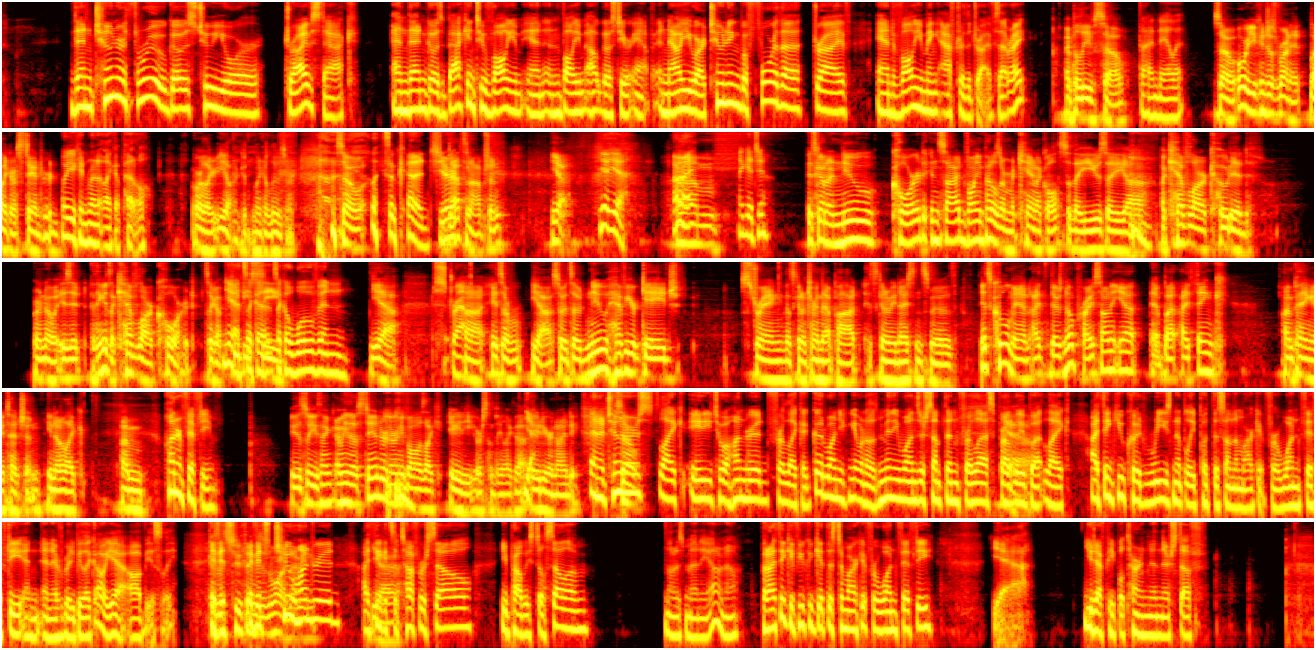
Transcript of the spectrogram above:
then tuner through goes to your drive stack, and then goes back into volume in, and volume out goes to your amp. And now you are tuning before the drive and voluming after the drive. Is that right? I believe so. Did I nail it? So, or you can just run it like a standard, Or you can run it like a pedal, or like yeah, like a, like a loser. So like some kind of jerk. that's an option. Yeah. yeah, yeah. All right, Um, I get you. It's got a new cord inside. Volume pedals are mechanical, so they use a uh, a Kevlar coated, or no, is it? I think it's a Kevlar cord. It's like a Yeah, PVC. it's like a it's like a woven yeah. Strap. Uh, it's a yeah. So it's a new heavier gauge string that's going to turn that pot. It's going to be nice and smooth. It's cool, man. I, there's no price on it yet, eh, but I think I'm paying attention. You know, like I'm. 150. Yeah, So you think? I mean, the standard Ernie ball is like 80 or something like that, Yeah. 80 or 90. And a tuner's like 80 to 100 for like a good one. You can get one of those mini ones or something for less probably, Yeah. but like I think you could reasonably put this on the market for 150 and and everybody be like, "Oh yeah, obviously." If it's it's, two if it's in one, I mean- 200, I, think it's a tougher sell. You probably still sell them. Not as many, I don't know. But I think if you could get this to market for 150, yeah. You'd have people turning in their stuff.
